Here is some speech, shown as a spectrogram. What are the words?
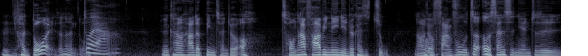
嗯，很多哎，真的很多，对啊，因为看到他的病程就哦，从他发病那一年就开始住，然后就哦。反复这二三十年，就是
